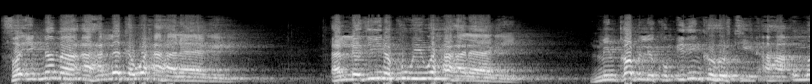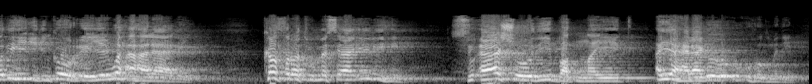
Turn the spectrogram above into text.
Fa inamaa ahlaka waxa halaagay. Alladiina kuwii waxa halaagay. Min qablikum idinka hortiin ahaa ummadihii idinka horreeyey waxa halaagay. Karatu masaa'ilihim su'aashoodii badnayd. Ayaa halaagay u hogmadeen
